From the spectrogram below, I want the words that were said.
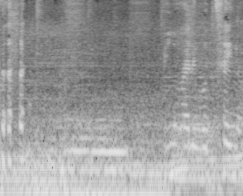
Yun yung Hollywood sign, no?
